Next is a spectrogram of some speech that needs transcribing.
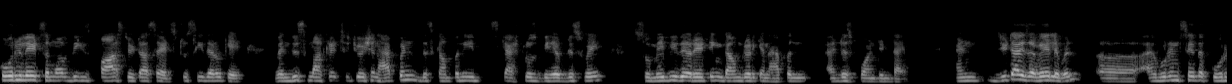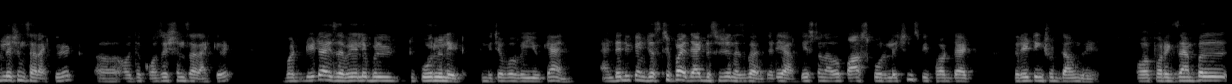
correlate some of these past data sets to see that, okay, when this market situation happened, this company's cash flows behave this way. So maybe the rating downgrade can happen at this point in time. And data is available. Uh, I wouldn't say the correlations are accurate uh, or the causations are accurate, but data is available to correlate in whichever way you can. And then you can justify that decision as well. That, yeah, based on our past correlations, we thought that the rating should downgrade or for example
